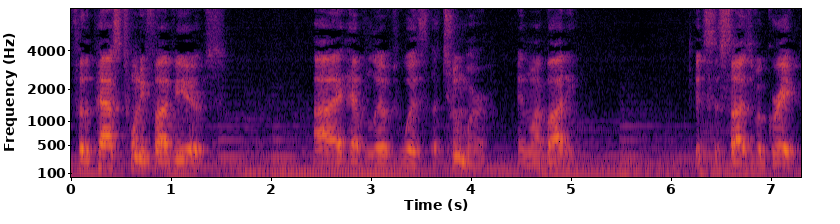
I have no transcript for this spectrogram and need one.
For the past 25 years, I have lived with a tumor in my body. It's the size of a grape,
